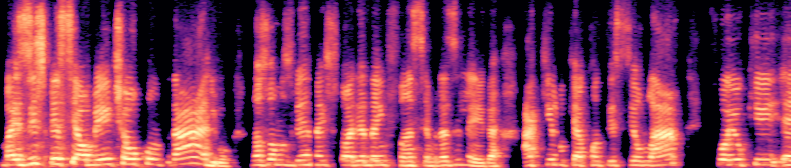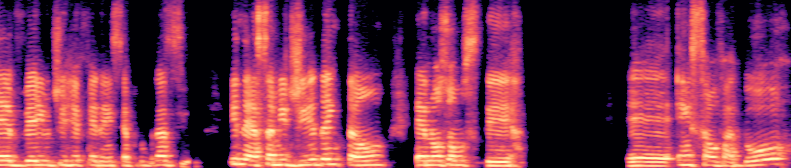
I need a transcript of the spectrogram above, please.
mas especialmente ao contrário, nós vamos ver na história da infância brasileira. Aquilo que aconteceu lá foi o que é, veio de referência para o Brasil. E nessa medida, então, é, nós vamos ter é, em Salvador,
